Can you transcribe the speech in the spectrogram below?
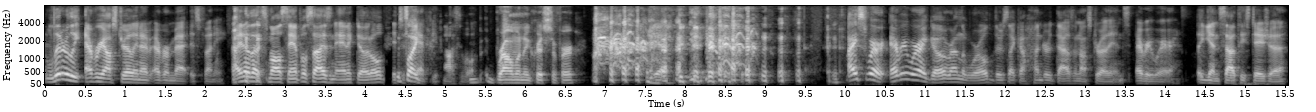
literally every Australian I've ever met is funny. I know that small sample size and anecdotal. It It's just like- can't be possible. Brauman and Christopher. Yeah. I swear, everywhere I go around the world, there's like a hundred thousand Australians everywhere. Again, Southeast Asia,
